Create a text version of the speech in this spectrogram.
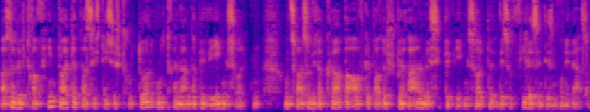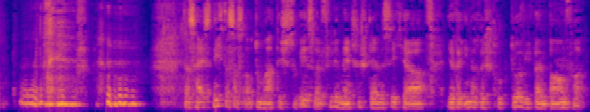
was natürlich darauf hindeutet, dass sich diese Strukturen untereinander bewegen sollten. Und zwar so wie der Körper aufgebaut ist, spiralmäßig bewegen sollte, wie so vieles in diesem Universum. das heißt nicht, dass das automatisch so ist, weil viele Menschen stellen sich ja ihre innere Struktur wie beim Baum vor.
